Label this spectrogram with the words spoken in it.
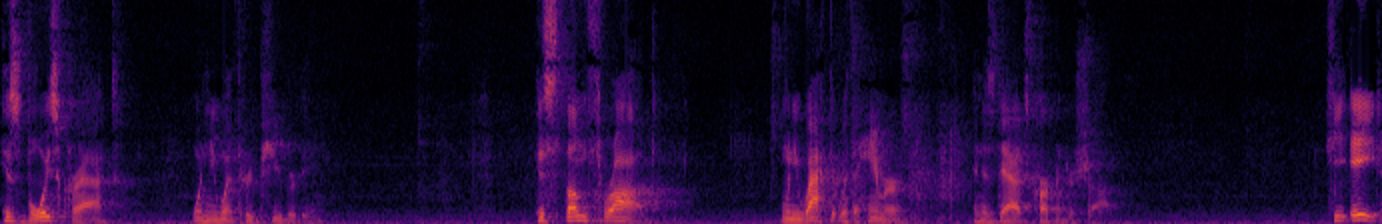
His voice cracked when he went through puberty. His thumb throbbed when he whacked it with a hammer in his dad's carpenter shop. He ate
